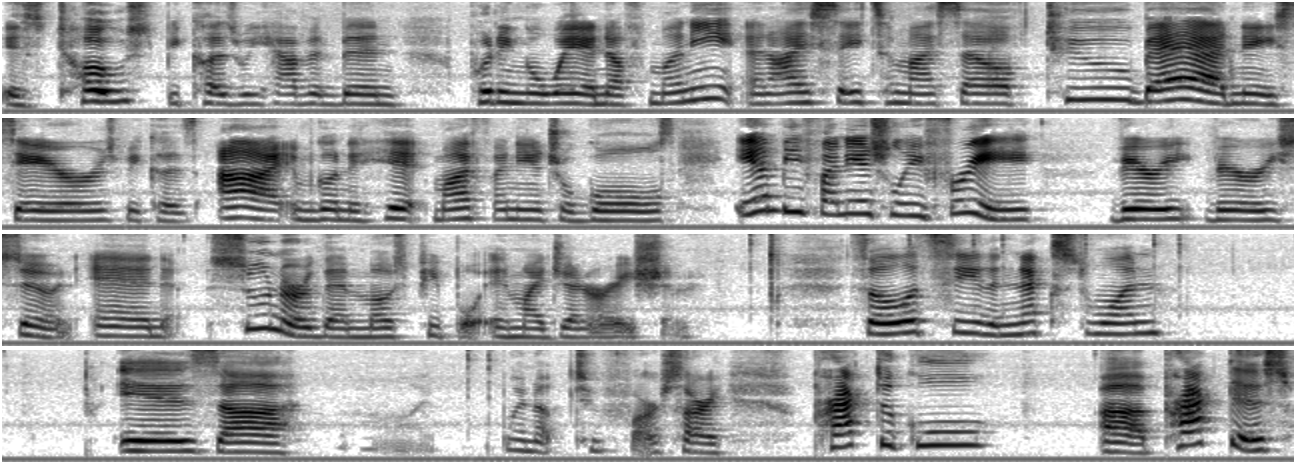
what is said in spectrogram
is toast because we haven't been putting away enough money. And I say to myself, too bad, naysayers, because I am going to hit my financial goals and be financially free very, very soon, and sooner than most people in my generation. So let's see, the next one is, uh, oh, I went up too far, sorry practical uh, practice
